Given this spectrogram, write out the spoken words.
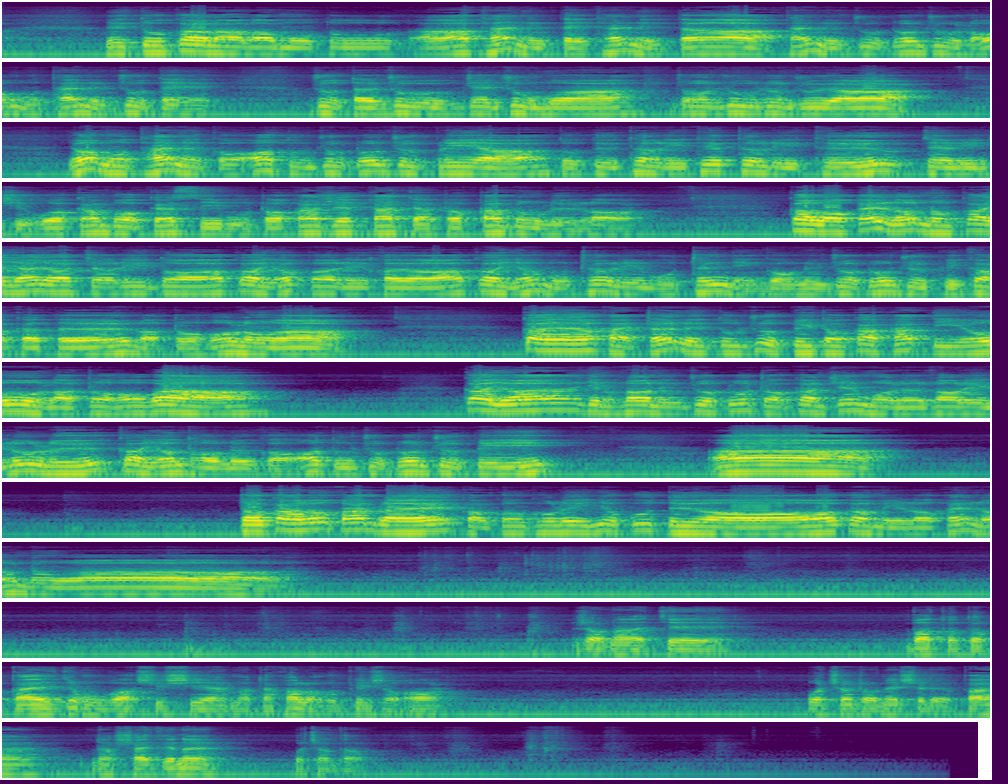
thì tu cái lo lo một tu à thái nương tề, thái nương tơ thái nương chủ đón chủ lo một thái nương chủ tề chủ tờ chủ trên chủ mua đón chủ đón chủ à. Có một thái nương có ở tu trụ đôn trụ bia à. tu từ thơ lý thiết, thơ lý thứ chơi linh chịu ở cam bộ cái gì một trò, cá dép cá chả trò cá đông lười lò có lò cái lỗ nông, có giá do trở đi to, có gió có lì khởi ó có gió một thơ lý một chân nhện gầu nương chỗ đốn trụ bị có cả tớ, lọ trò hố lông à. Có gió phải trở nên tu trụ bị trò cá cá tiêu lọ trò hố ba có gió dừng lo nương chỗ đốn trò con chết một lửa, lò lì lú lứ, có gió thổ nương cổ ó tu trụ đốn trụ bị à tao cao lỗ bám lấy còn con cô lì nhau cú từ ó có mì lo cái lỗ nông à rồi nó là chê. Và tổ tổ cái trong vợ xì xì à, mà ta có là hộp lý rồi on và cho sẽ được ba. Nó sai thế này. Và chẳng tao.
